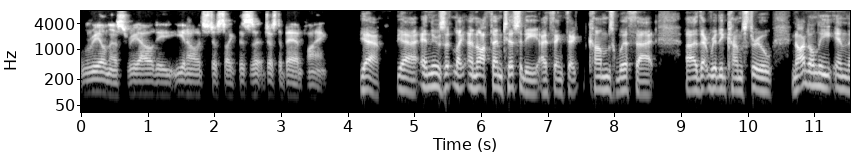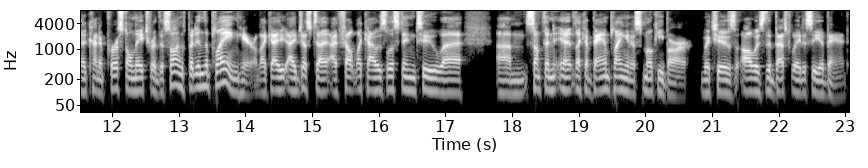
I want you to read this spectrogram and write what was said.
realness, reality. You know, it's just like this is a, just a band playing. Yeah, yeah, and there's like an authenticity I think that comes with that uh, that really comes through not only in the kind of personal nature of the songs, but in the playing here. Like I, I just uh, I felt like I was listening to uh, um, something uh, like a band playing in a smoky bar, which is always the best way to see a band.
